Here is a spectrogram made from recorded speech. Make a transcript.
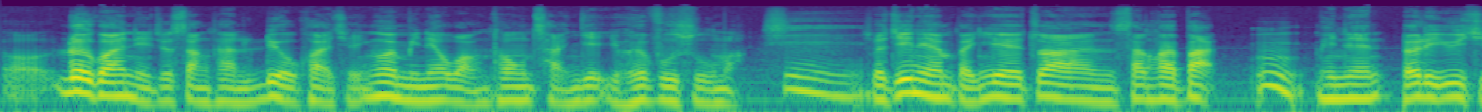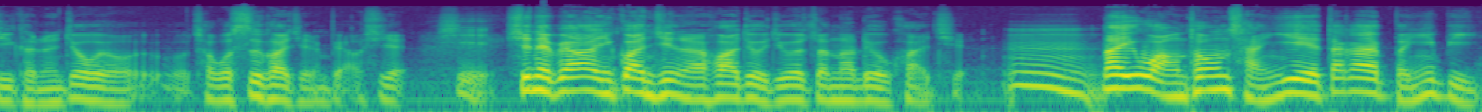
呃，乐观一点就上看六块钱，因为明年网通产业也会复苏嘛。是，所以今年本业赚三块半。嗯，明年合理预期可能就会有超过四块钱的表现。是，新的标案一灌进来的话，就有机会赚到六块钱。嗯，那以网通产业大概本一比。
